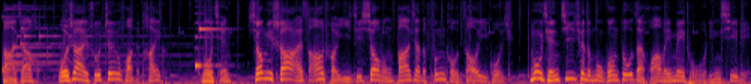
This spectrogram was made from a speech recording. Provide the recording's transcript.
大家好，我是爱说真话的 Tiger。目前，小米十二 S Ultra 以及骁龙八加的风头早已过去，目前机圈的目光都在华为 Mate 五零系列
